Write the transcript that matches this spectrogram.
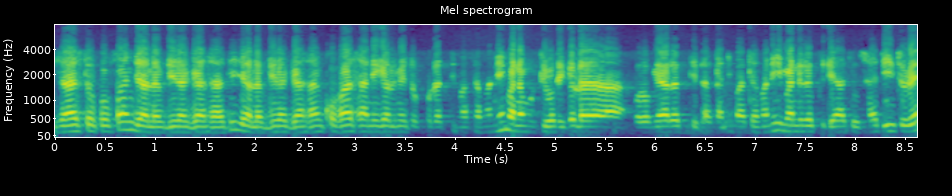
Isaanis tokkoffaan jaalabdii raggaasaati. Jaalabdii raggaasaan qofaa isaanii galmee tokko irratti himatamanii mana murtii waliigala Oromiyaa irratti kan himatamanii manni irratti dhiyaatu sadii ture.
